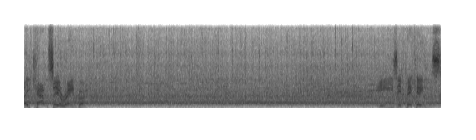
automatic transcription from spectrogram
They can see a rainbow. easy pickings.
